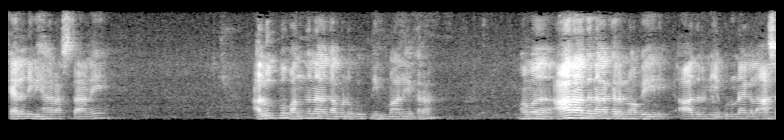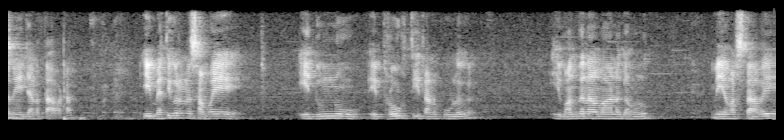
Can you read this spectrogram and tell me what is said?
කැලණි විහාරස්ථානයේ අලුත්ම වන්දනා ගමනකුත් නිර්මාණය කරා. මම ආරාධනා කරනවා අපේ ආදරණීය ගුරුනායක ලාසනයේ ජනතාවට මේ මැතිවරණ සමයේ ඒ දුන්නු ඒ ප්‍රවෘත්තියට අනුකූලව ඒ වන්දනාමාන ගමනුත් මේ අවස්ථාවේ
